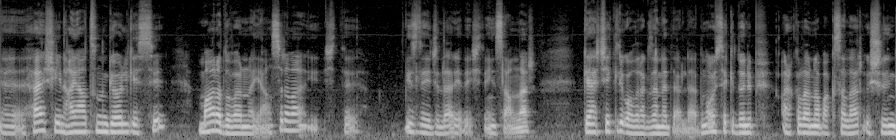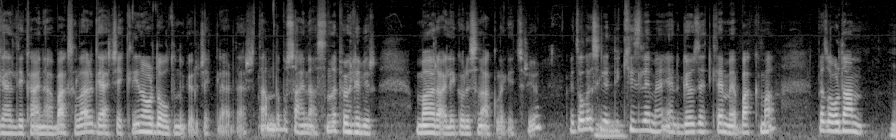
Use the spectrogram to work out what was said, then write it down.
e, her şeyin hayatının gölgesi mağara duvarına yansır ama işte izleyiciler ya da işte insanlar gerçeklik olarak zannederler. Bunu oysa ki dönüp arkalarına baksalar, ışığın geldiği kaynağa baksalar gerçekliğin orada olduğunu görecekler der. Tam da bu sahne aslında böyle bir mağara alegorisini akla getiriyor. Ve dolayısıyla hmm. dikizleme yani gözetleme, bakma biraz oradan hmm.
